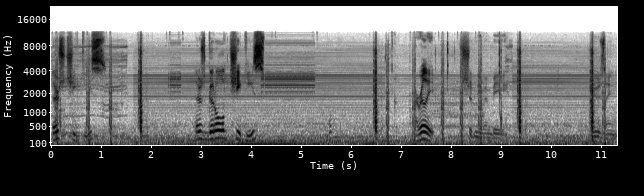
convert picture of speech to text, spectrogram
there's Cheekies. There's good old Cheekies. I really shouldn't even be using.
